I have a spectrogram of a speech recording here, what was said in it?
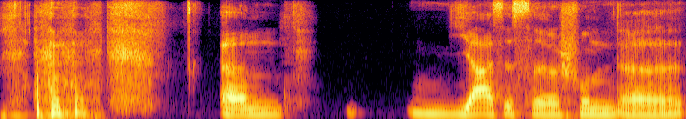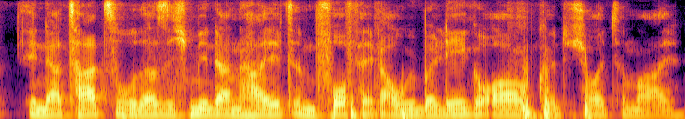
ähm, ja, es ist äh, schon äh, in der Tat so, dass ich mir dann halt im Vorfeld auch überlege, oh, könnte ich heute mal,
